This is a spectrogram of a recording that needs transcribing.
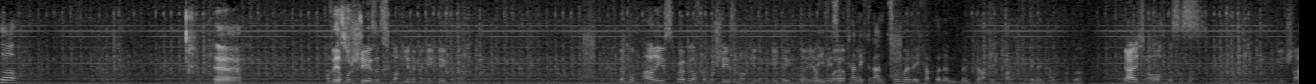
So, Äh. Auf der Moschee sitzen noch jede Menge Gegner. Der Mo Ari, Scrabble, auf der Moschee sind noch jede Menge Gegner. Problem ist, ich kann nicht ranzoomen, ich habe dann einen, einen Grafikpack drinnen kommt, aber Ja, ich auch. Das ist irgendwie ein Scheiß.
